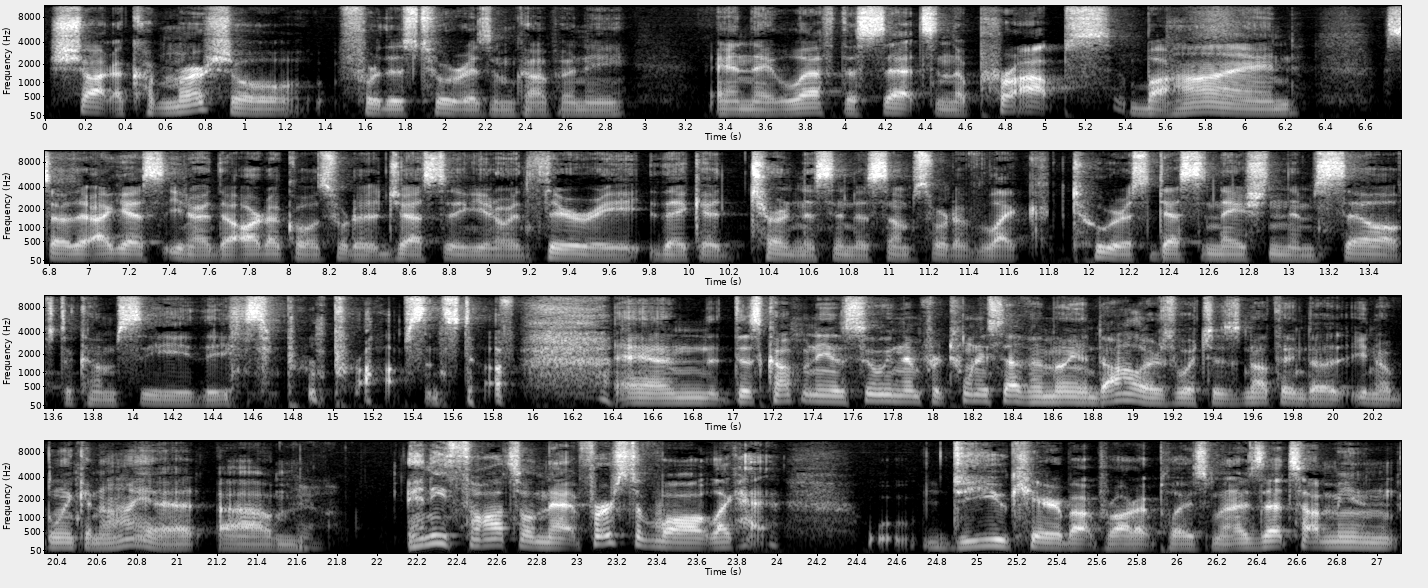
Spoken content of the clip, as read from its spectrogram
shot a commercial for this tourism company and they left the sets and the props behind so that I guess you know the article is sort of suggesting you know in theory they could turn this into some sort of like tourist destination themselves to come see these props and stuff. And this company is suing them for twenty seven million dollars, which is nothing to you know blink an eye at. Um, yeah. Any thoughts on that? First of all, like, do you care about product placement? Is that I mean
